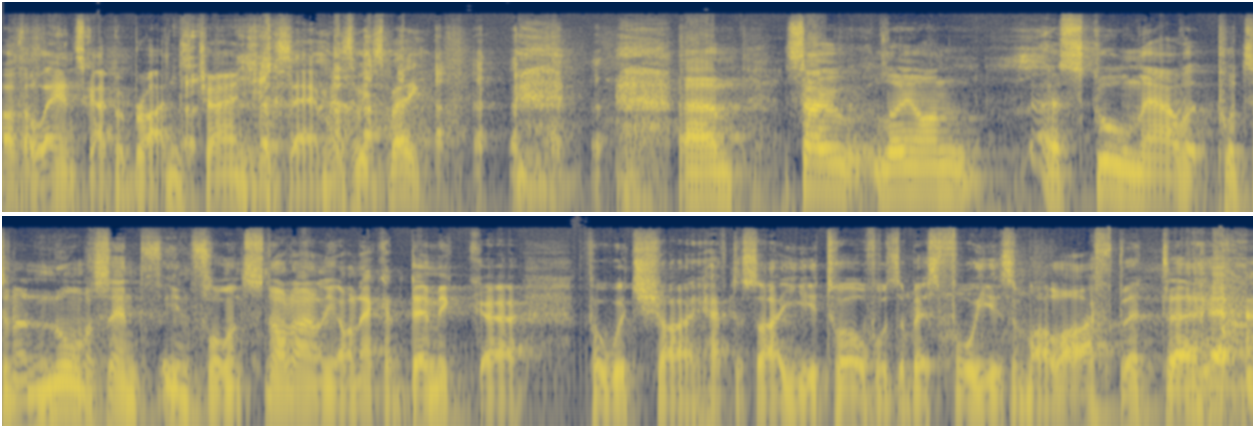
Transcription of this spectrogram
Oh, the landscape of Brighton's changing, Sam, as we speak. Um, so, Leon, a school now that puts an enormous inf- influence not only on academic, uh, for which I have to say year 12 was the best four years of my life, but uh,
